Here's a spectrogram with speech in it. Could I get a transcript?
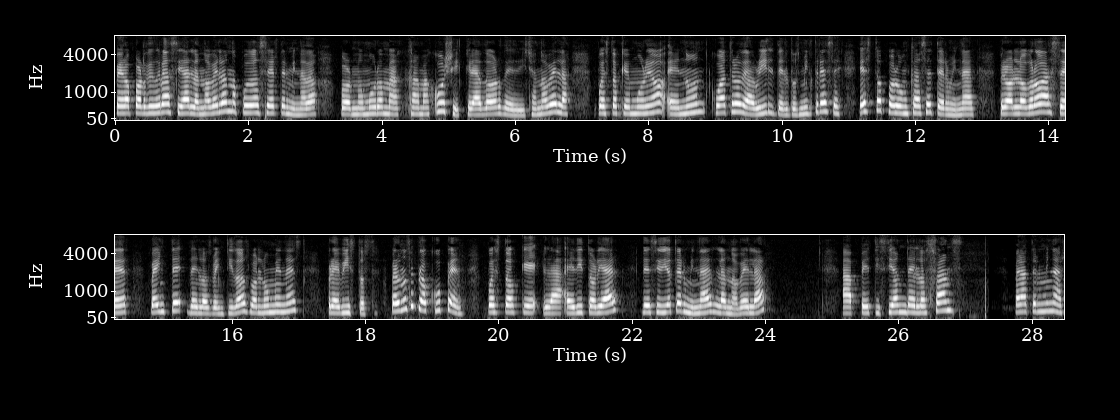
Pero por desgracia, la novela no pudo ser terminada por Nomuro Hamaguchi, creador de dicha novela, puesto que murió en un 4 de abril del 2013, esto por un cáncer terminal, pero logró hacer 20 de los 22 volúmenes previstos. Pero no se preocupen, puesto que la editorial decidió terminar la novela a petición de los fans. Para terminar,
